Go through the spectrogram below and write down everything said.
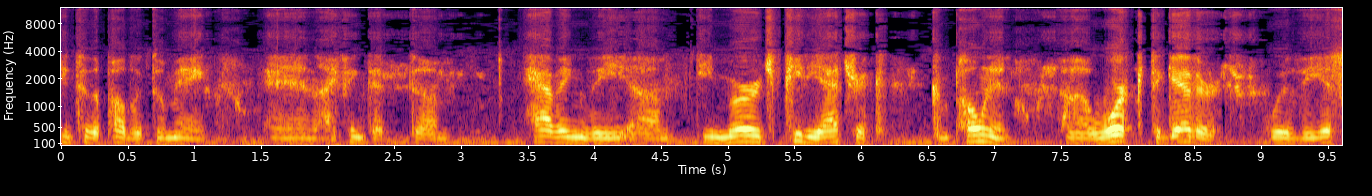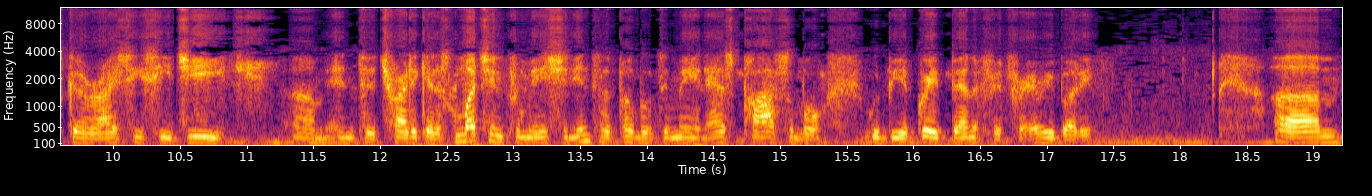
into the public domain. And I think that um, having the um, eMERGE pediatric component uh, work together with the ISCA or ICCG um, and to try to get as much information into the public domain as possible would be a great benefit for everybody. Um,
